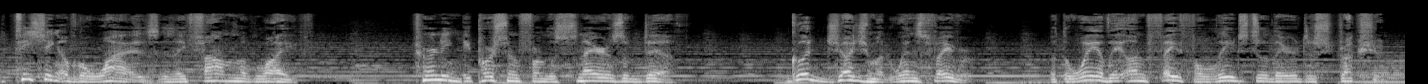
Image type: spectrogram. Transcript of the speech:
The teaching of the wise is a fountain of life, turning a person from the snares of death. Good judgment wins favor, but the way of the unfaithful leads to their destruction.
